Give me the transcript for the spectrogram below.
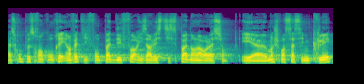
est-ce qu'on peut se rencontrer? Et en fait, ils font pas d'efforts, ils investissent pas dans la relation. Et moi, je pense que ça, c'est une clé.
